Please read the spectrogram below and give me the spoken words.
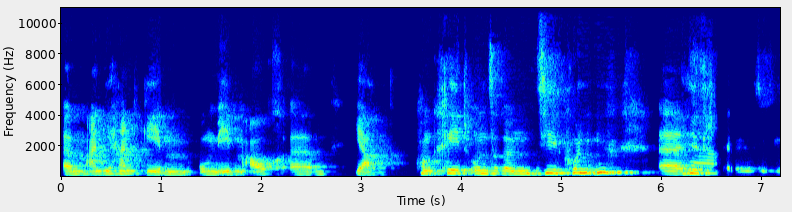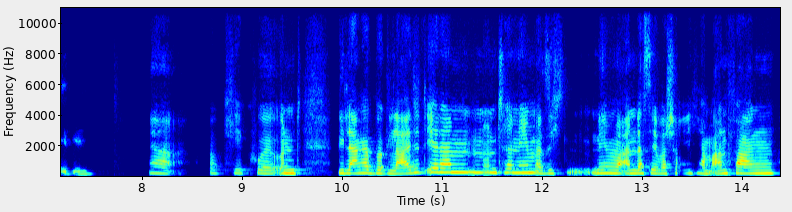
ähm, an die Hand geben, um eben auch ähm, ja, konkret unseren Zielkunden äh, Hilfestellungen zu bieten. Ja, okay, cool. Und wie lange begleitet ihr dann ein Unternehmen? Also ich nehme mal an, dass ihr wahrscheinlich am Anfang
